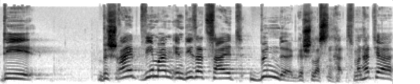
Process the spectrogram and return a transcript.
die beschreibt, wie man in dieser Zeit Bünde geschlossen hat. Man hat ja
